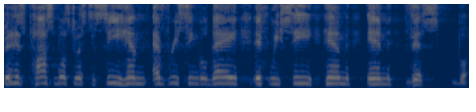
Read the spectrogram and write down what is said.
but it is possible to us to see him every single day if we see him in this book.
